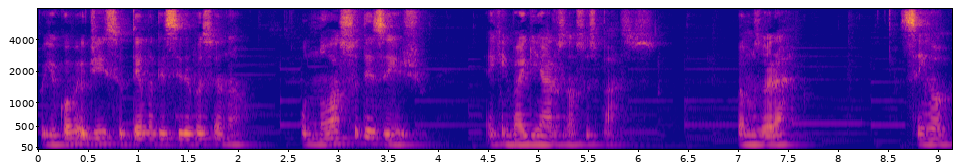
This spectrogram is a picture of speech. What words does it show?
Porque, como eu disse, o tema desse devocional, o nosso desejo é quem vai guiar os nossos passos. Vamos orar? Senhor,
